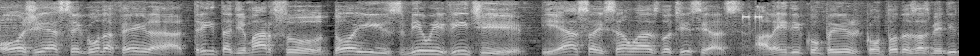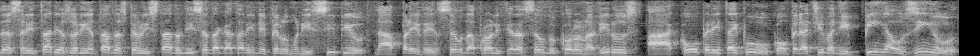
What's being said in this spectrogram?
Hoje é segunda-feira, 30 de março de 2020. E essas são as notícias. Além de cumprir com todas as medidas sanitárias orientadas pelo Estado de Santa Catarina e pelo município na prevenção da proliferação do coronavírus, a Cooper Itaipu, cooperativa de Pinhalzinho,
